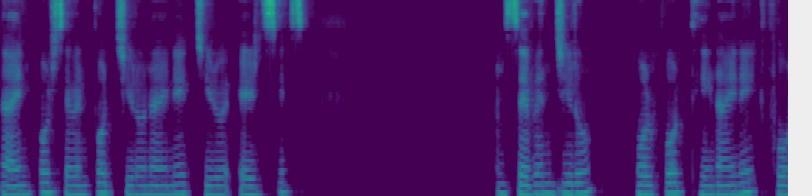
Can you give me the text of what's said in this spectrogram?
9474098086 four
